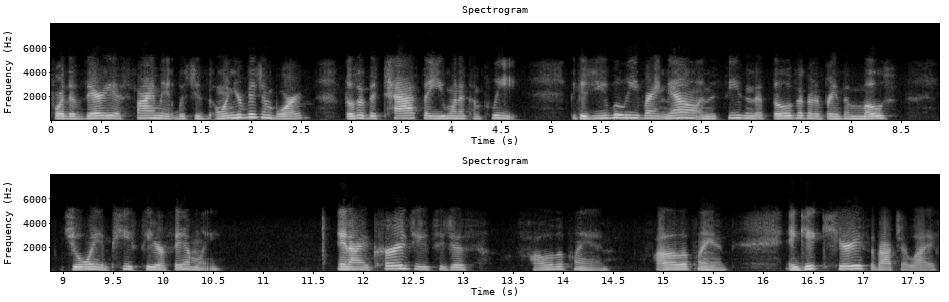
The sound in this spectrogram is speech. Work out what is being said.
for the very assignment which is on your vision board. Those are the tasks that you want to complete because you believe right now in the season that those are going to bring the most joy and peace to your family. And I encourage you to just follow the plan. Follow the plan and get curious about your life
